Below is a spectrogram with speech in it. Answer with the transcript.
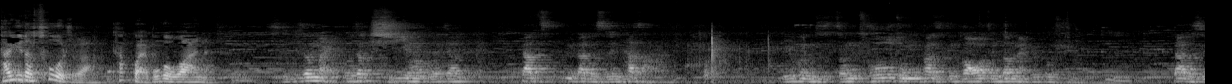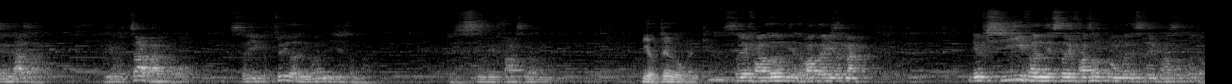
他遇到挫折啊，他拐不过弯的。实际上美国这个西方国家，那那个时间太长了。有可能是从初中还是从高中到美国读书，待的时间太长。如果再回国，是一个最大的问题是什么？就是思维方式的问题。有这个问题，思维方式问题的话，等于什么？用西方的思维方式，中国的思维方式不同。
